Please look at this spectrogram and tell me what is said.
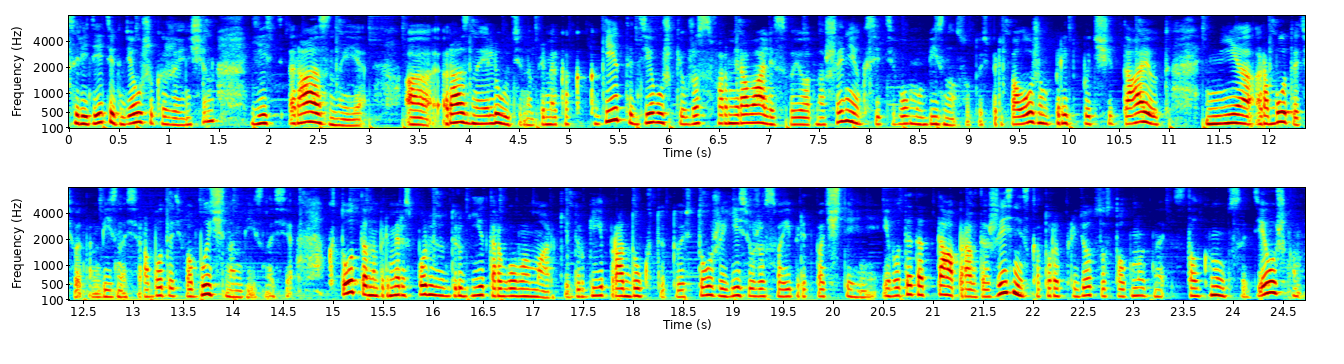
Среди этих девушек и женщин есть разные разные люди. Например, как какие-то девушки уже сформировали свое отношение к сетевому бизнесу. То есть, предположим, предпочитают не работать в этом бизнесе, работать в обычном бизнесе. Кто-то, например, использует другие торговые марки, другие продукты. То есть тоже есть уже свои предпочтения. И вот это та правда жизни, с которой придется столкнуться девушкам,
